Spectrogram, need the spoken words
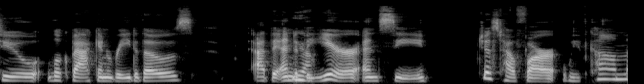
to look back and read those at the end of Yeah. the year and see just how far we've come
